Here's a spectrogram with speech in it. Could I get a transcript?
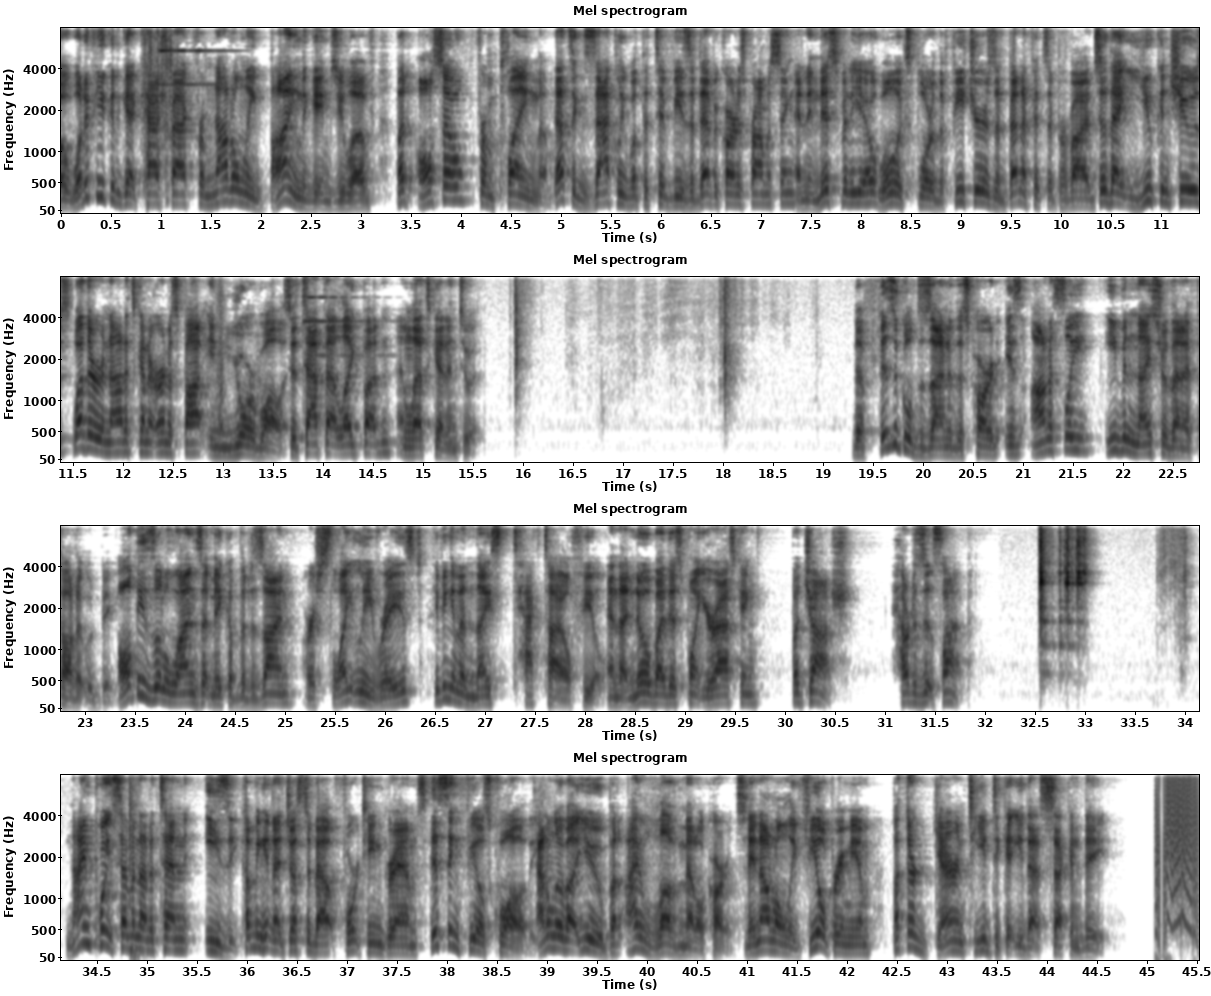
But what if you could get cash back from not only buying the games you love, but also from playing them? That's exactly what the TIV Visa debit card is promising, and in this video, we'll explore the features and benefits it provides so that you can choose whether or not it's gonna earn a spot in your wallet. So tap that like button and let's get into it. The physical design of this card is honestly even nicer than I thought it would be. All these little lines that make up the design are slightly raised, giving it a nice tactile feel. And I know by this point you're asking, but Josh, how does it slap? 9.7 out of 10, easy. Coming in at just about 14 grams, this thing feels quality. I don't know about you, but I love metal cards. They not only feel premium, but they're guaranteed to get you that second date.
